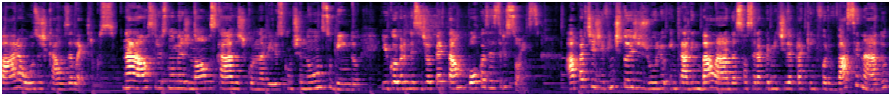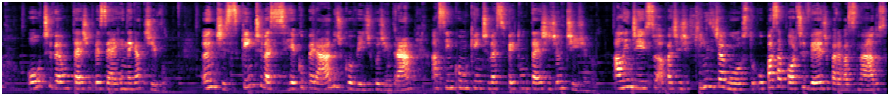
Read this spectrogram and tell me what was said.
para o uso de carros elétricos. Na Áustria, os números de novos casos de coronavírus continuam subindo e o governo decidiu apertar um pouco as restrições. A partir de 22 de julho, entrada em balada só será permitida para quem for vacinado ou tiver um teste PCR negativo. Antes, quem tivesse se recuperado de Covid podia entrar, assim como quem tivesse feito um teste de antígeno. Além disso, a partir de 15 de agosto, o passaporte verde para vacinados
